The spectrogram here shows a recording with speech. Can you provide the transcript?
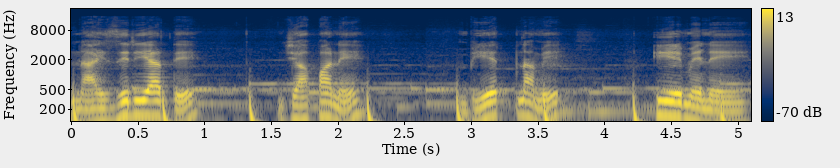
নাইজেরিয়াতে, জাপানে ভিয়েতনামে ইয়েমেনে।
